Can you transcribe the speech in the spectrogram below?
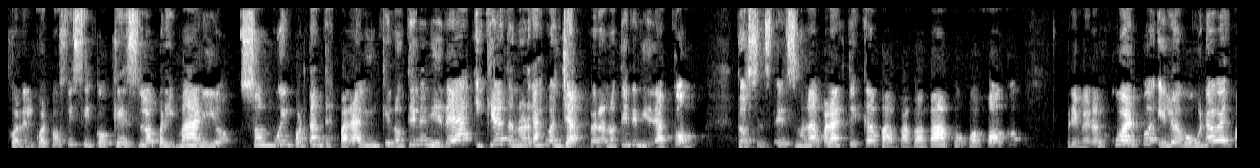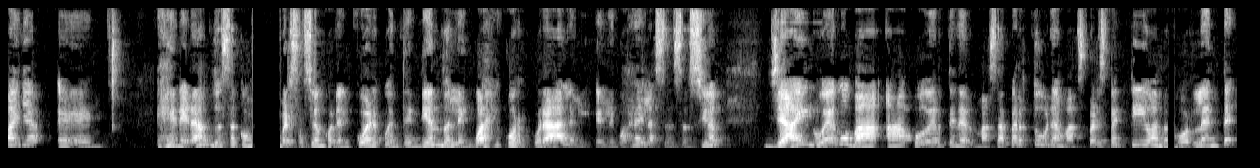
con el cuerpo físico, que es lo primario, son muy importantes para alguien que no tiene ni idea y quiere tener orgasmo ya, pero no tiene ni idea cómo. Entonces, es una práctica, pa, pa, poco a poco, primero el cuerpo y luego una vez vaya eh, generando esa conversación con el cuerpo, entendiendo el lenguaje corporal, el, lenguaje de la sensación, ya y luego va a poder tener más apertura, más perspectiva, mejor lente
